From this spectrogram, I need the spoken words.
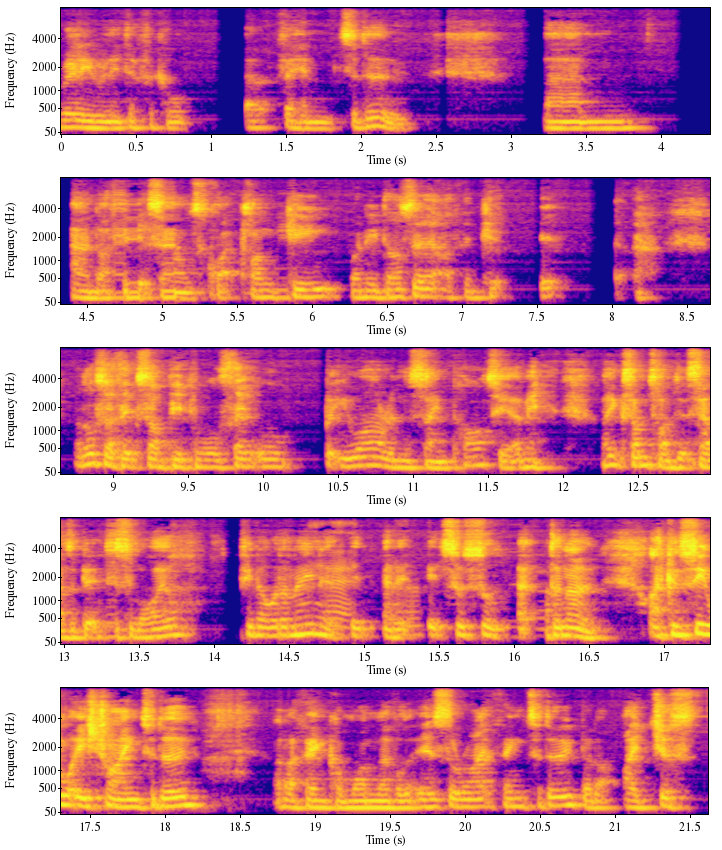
really really difficult for him to do. Um, and I think it sounds quite clunky when he does it. I think it, it, and also I think some people will think, well, but you are in the same party. I mean, I think sometimes it sounds a bit disloyal if you know what I mean? Yeah, It, it, and it, it's a sort. of, I don't know. I can see what he's trying to do, and I think on one level it is the right thing to do. But I, I just,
